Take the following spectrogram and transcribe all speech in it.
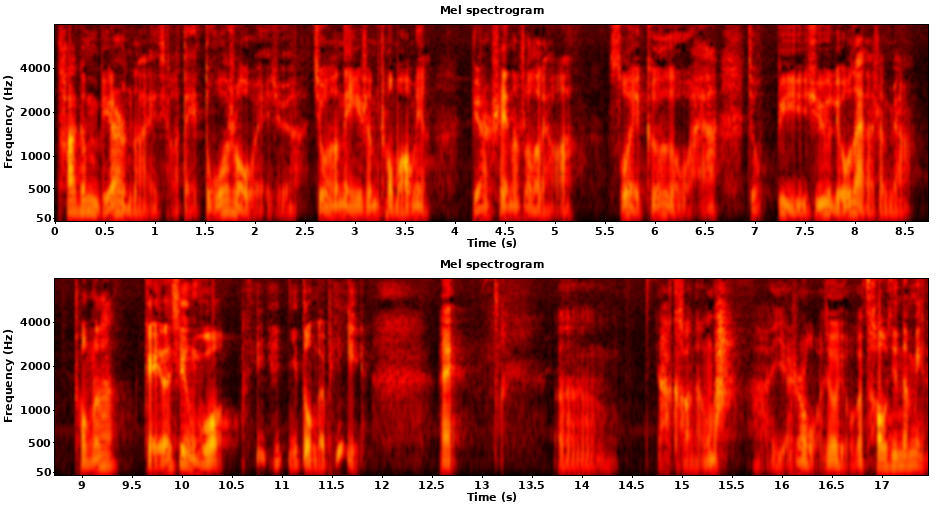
他跟别人在一起了，得多受委屈啊！就他那一身臭毛病，别人谁能受得了啊？所以哥哥我呀，就必须留在他身边，宠着他，给他幸福。嘿 你懂个屁！哎，嗯，啊，可能吧，啊，也是我就有个操心的命，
